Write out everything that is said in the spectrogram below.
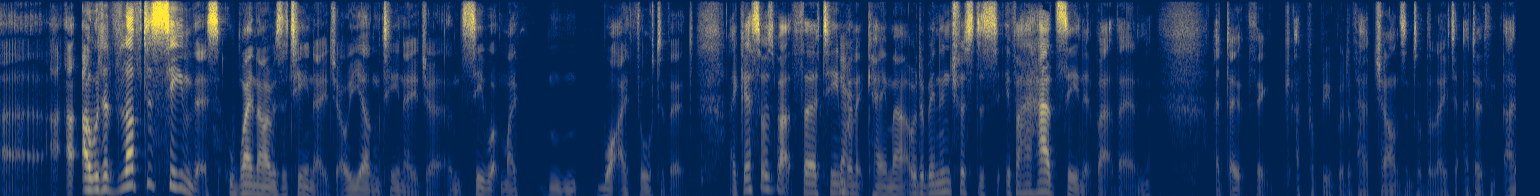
Uh, I, I would have loved to have seen this when I was a teenager or young teenager and see what my what I thought of it. I guess I was about thirteen Yeah. when it came out. I would have been interested to see, if I had seen it back then. I don't think I probably would have had a chance until the later. I don't think I,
